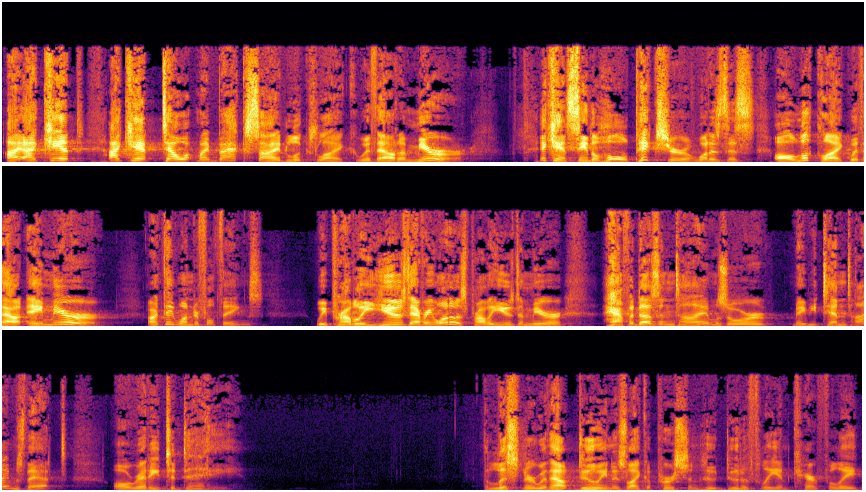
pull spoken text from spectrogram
I, I, can't, I can't tell what my backside looks like without a mirror. I can't see the whole picture of what does this all look like without a mirror. Aren't they wonderful things? We probably used, every one of us probably used a mirror half a dozen times or maybe ten times that already today. The listener without doing is like a person who dutifully and carefully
